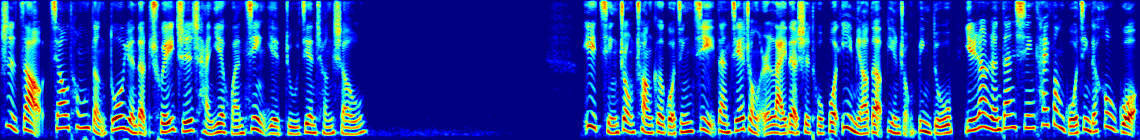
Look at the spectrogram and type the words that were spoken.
制造、交通等多元的垂直产业环境也逐渐成熟。疫情重创各国经济，但接踵而来的是突破疫苗的变种病毒，也让人担心开放国境的后果。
